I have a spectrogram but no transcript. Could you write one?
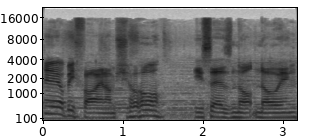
It'll be fine, I'm sure. He says not knowing.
